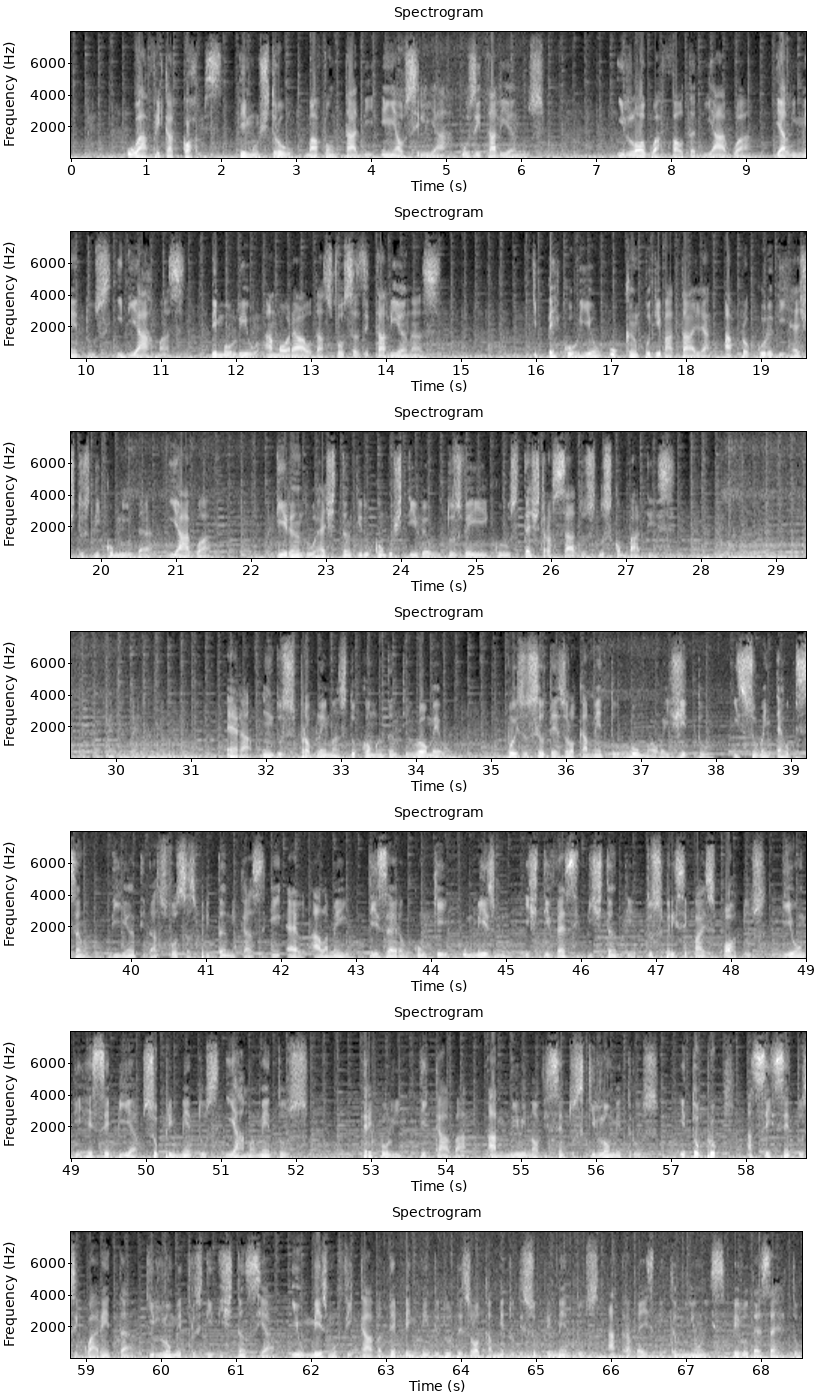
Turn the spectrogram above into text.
O Africa Corps demonstrou má vontade em auxiliar os italianos. E logo a falta de água, de alimentos e de armas demoliu a moral das forças italianas, que percorriam o campo de batalha à procura de restos de comida e água tirando o restante do combustível dos veículos destroçados nos combates. Era um dos problemas do comandante Romeu, pois o seu deslocamento rumo ao Egito e sua interrupção diante das forças britânicas em El Alamein fizeram com que o mesmo estivesse distante dos principais portos de onde recebia suprimentos e armamentos. Trípoli ficava a 1900 quilômetros e Tobruk a 640 quilômetros de distância, e o mesmo ficava dependente do deslocamento de suprimentos através de caminhões pelo deserto.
